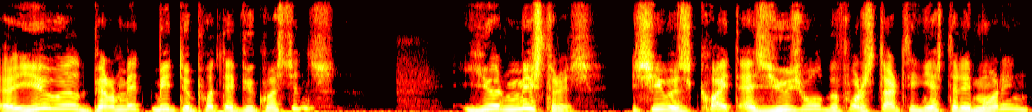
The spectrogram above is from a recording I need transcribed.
Uh, you will permit me to put a few questions? Your mistress, she was quite as usual before starting yesterday morning?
